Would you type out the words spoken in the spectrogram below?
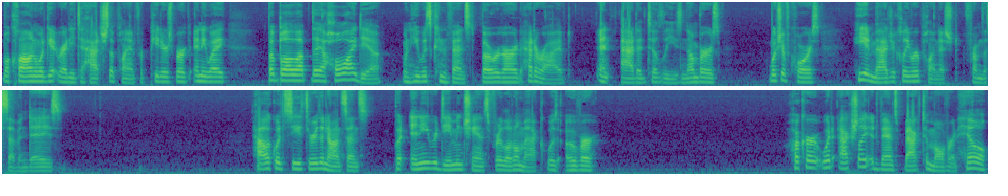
McClellan would get ready to hatch the plan for Petersburg anyway, but blow up the whole idea when he was convinced Beauregard had arrived and added to Lee's numbers, which of course he had magically replenished from the seven days. Halleck would see through the nonsense, but any redeeming chance for Little Mac was over. Hooker would actually advance back to Malvern Hill,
